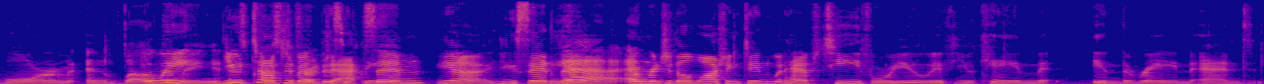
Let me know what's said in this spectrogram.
warm and welcoming. Oh wait, you talked about this Jackson. Yeah, you said that Yeah, original Washington would have tea for you if you came in the rain, and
